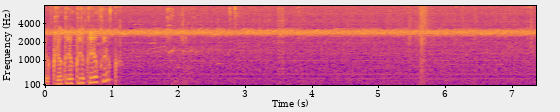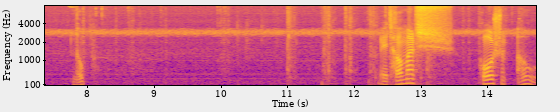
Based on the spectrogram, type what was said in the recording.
Look, look, look, look, look, look. Nope. Wait, how much potion? Oh.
